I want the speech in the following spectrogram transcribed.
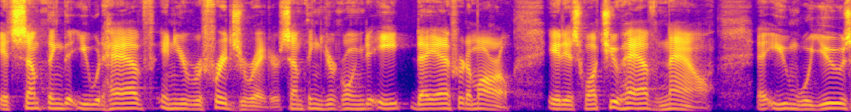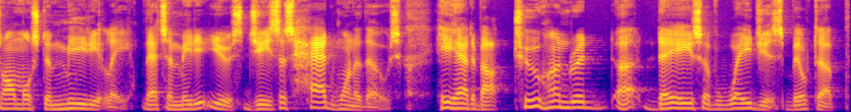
It's something that you would have in your refrigerator, something you're going to eat day after tomorrow. It is what you have now that you will use almost immediately. That's immediate use. Jesus had one of those. He had about 200 uh, days of wages built up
